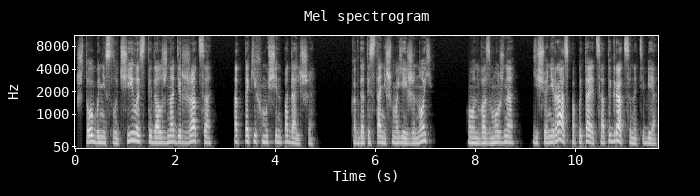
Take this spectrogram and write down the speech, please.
Что бы ни случилось, ты должна держаться от таких мужчин подальше. Когда ты станешь моей женой, он, возможно, еще не раз попытается отыграться на тебе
